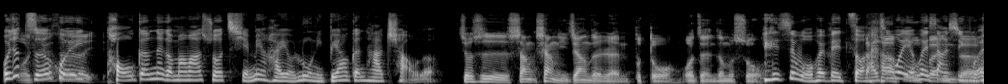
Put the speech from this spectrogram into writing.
我就折回头跟那个妈妈说：“前面还有路，你不要跟他吵了。”就是像像你这样的人不多，我只能这么说。是我会被揍，还是我也会上新闻？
